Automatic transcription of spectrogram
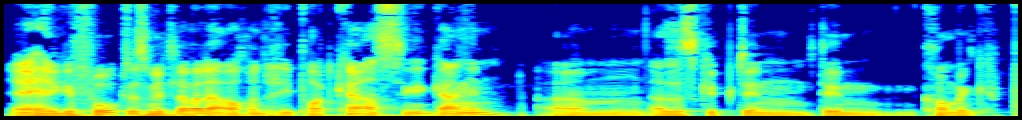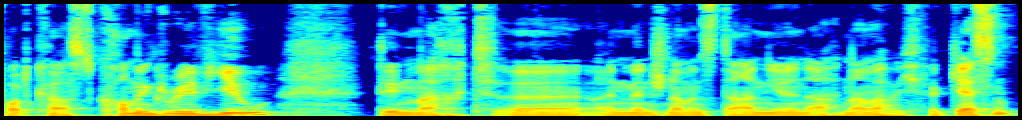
Ja, Helge Vogt ist mittlerweile auch unter die Podcasts gegangen. Ähm, also es gibt den, den Comic-Podcast Comic Review. Den macht äh, ein Mensch namens Daniel, Nachname habe ich vergessen.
